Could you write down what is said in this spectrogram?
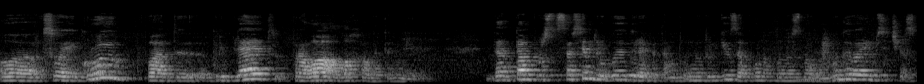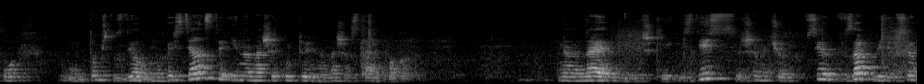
э, своей кровью подкрепляет права Аллаха в этом мире. Там просто совсем другое эгрегор, там на других законах он основан. Мы говорим сейчас о том, что сделано на христианстве и на нашей культуре, на наших старых богах. На, на этом движке. И здесь совершенно четко, все, в заповеди все,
